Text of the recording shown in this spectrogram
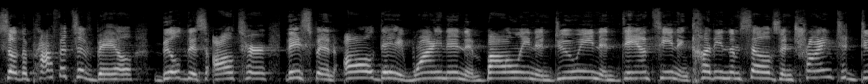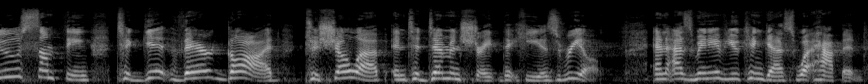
So the prophets of Baal build this altar. They spend all day whining and bawling and doing and dancing and cutting themselves and trying to do something to get their God to show up and to demonstrate that he is real. And as many of you can guess, what happened?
